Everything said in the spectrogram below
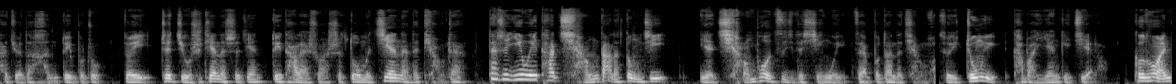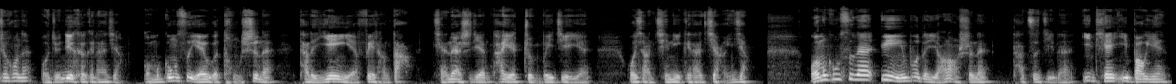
他觉得很对不住。所以这九十天的时间对他来说是多么艰难的挑战。但是因为他强大的动机，也强迫自己的行为在不断的强化，所以终于他把烟给戒了。沟通完之后呢，我就立刻跟他讲，我们公司也有个同事呢，他的烟瘾也非常大。前段时间他也准备戒烟，我想请你给他讲一讲。我们公司呢，运营部的姚老师呢，他自己呢一天一包烟，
